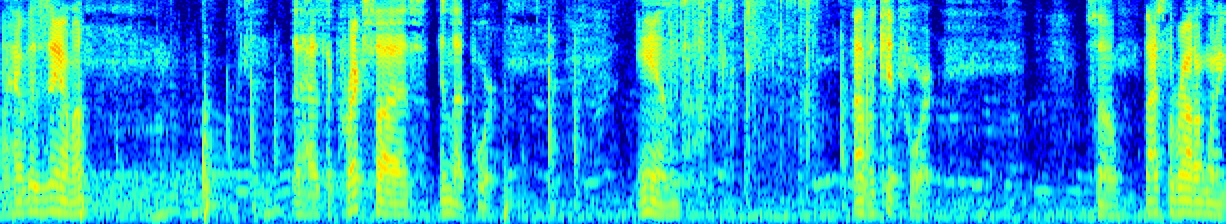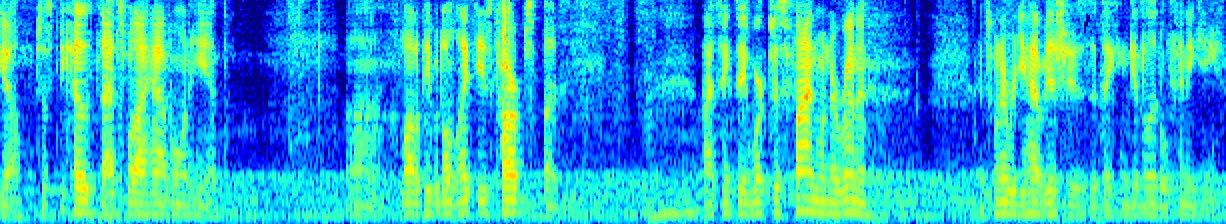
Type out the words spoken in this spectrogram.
I have this Zama that has the correct size inlet port. And I have a kit for it. So that's the route I'm going to go, just because that's what I have on hand. Uh, a lot of people don't like these carbs, but I think they work just fine when they're running. It's whenever you have issues that they can get a little finicky.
